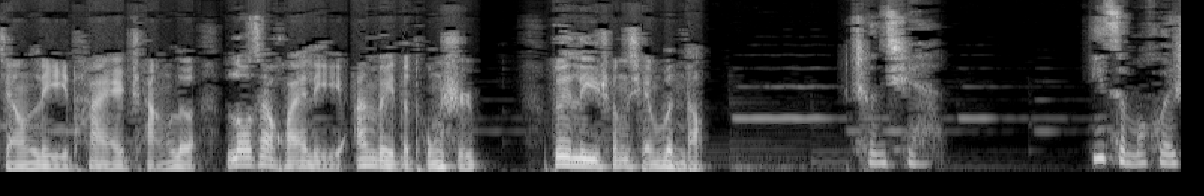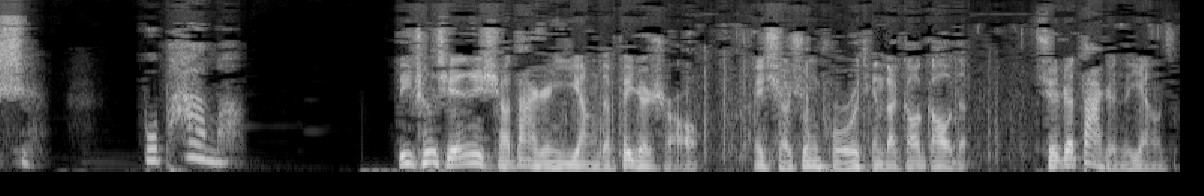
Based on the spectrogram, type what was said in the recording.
将李泰、长乐搂在怀里安慰的同时，对李承前问道：“承前，你怎么回事？不怕吗？”李承前小大人一样的背着手，那小胸脯挺得高高的，学着大人的样子。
